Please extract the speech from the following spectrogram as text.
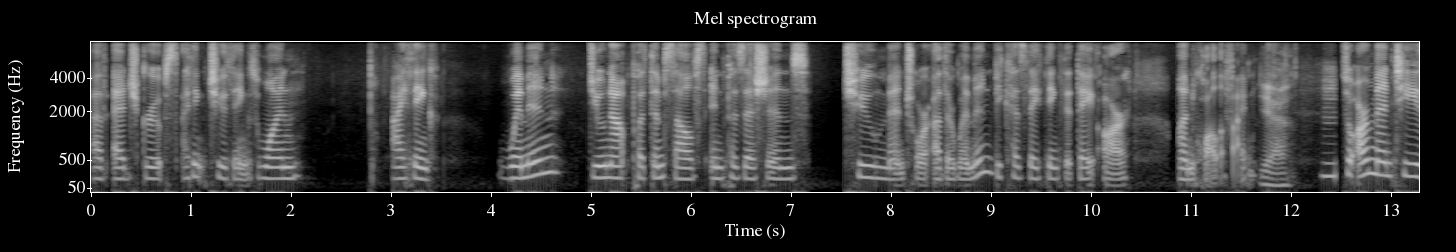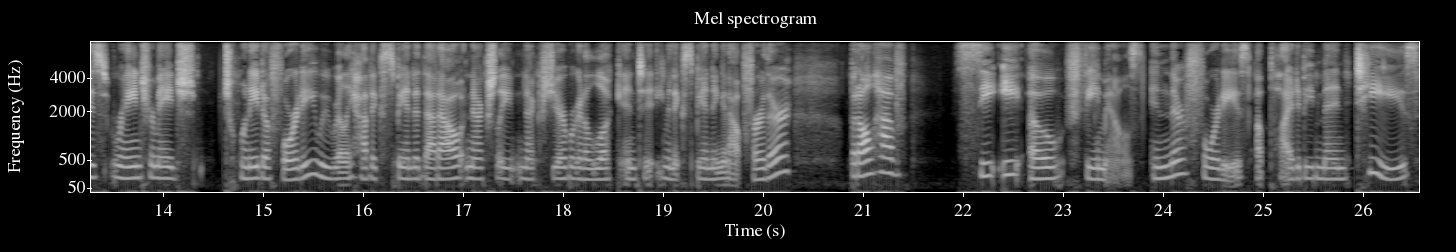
of edge groups, I think two things. One, I think women do not put themselves in positions to mentor other women because they think that they are unqualified. Yeah. So our mentees range from age 20 to 40. We really have expanded that out. And actually, next year, we're going to look into even expanding it out further. But I'll have CEO females in their 40s apply to be mentees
